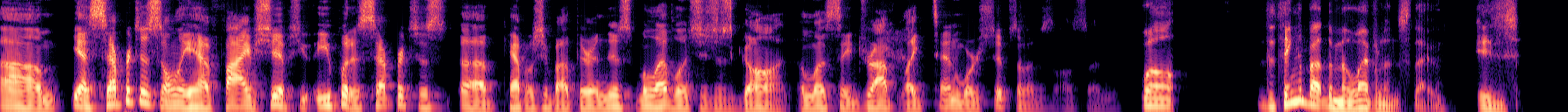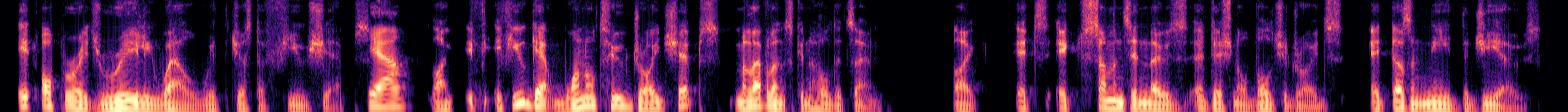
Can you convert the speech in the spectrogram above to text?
um, yeah, Separatists only have five ships. You you put a Separatist uh, capital ship out there, and this Malevolence is just gone unless they drop like ten more ships on us all of a sudden. Well, the thing about the malevolence though is it operates really well with just a few ships. Yeah, Like if if you get one or two droid ships, malevolence can hold its own. Like it's it summons in those additional vulture droids. It doesn't need the geos.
